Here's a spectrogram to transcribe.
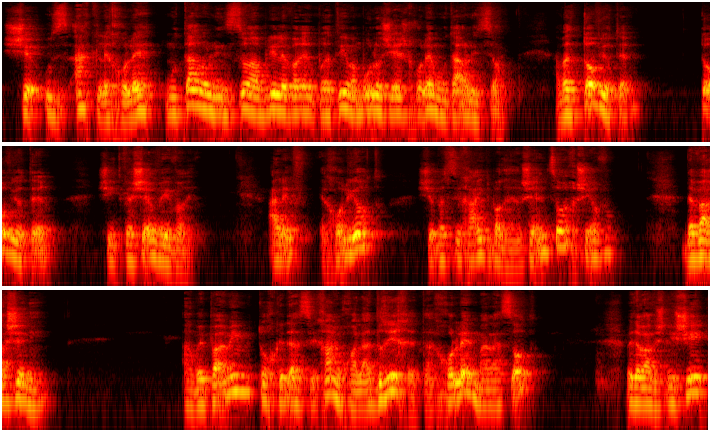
שהוזעק לחולה, מותר לו לנסוע בלי לברר פרטים, אמרו לו שיש חולה, מותר לו לנסוע. אבל טוב יותר, טוב יותר, שיתקשר ויברר. א', יכול להיות שבשיחה יתברר שאין צורך שיבוא. דבר שני, הרבה פעמים, תוך כדי השיחה, יוכל להדריך את החולה מה לעשות. ודבר שלישי,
